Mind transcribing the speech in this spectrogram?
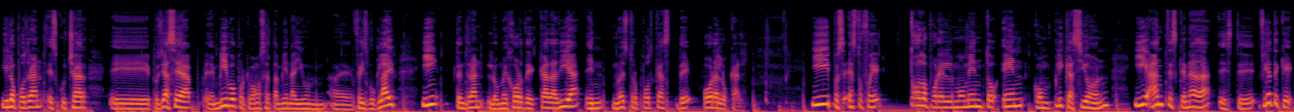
y lo podrán escuchar eh, pues ya sea en vivo, porque vamos a hacer también ahí un Facebook Live, y tendrán lo mejor de cada día en nuestro podcast de Hora Local. Y pues esto fue todo por el momento en complicación. Y antes que nada, este, fíjate que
